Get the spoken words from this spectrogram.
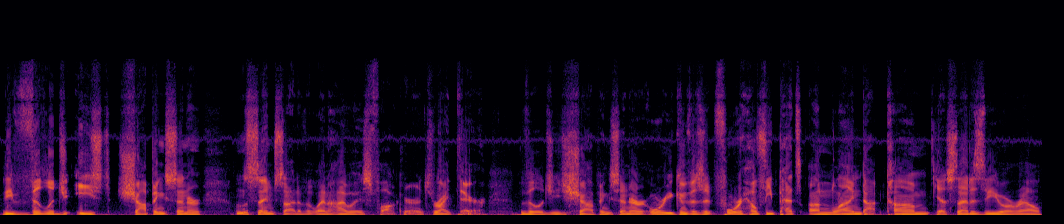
the Village East Shopping Center, on the same side of Atlanta Highway as Faulkner. It's right there, the Village East Shopping Center. Or you can visit forhealthypetsonline.com. Yes, that is the URL.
